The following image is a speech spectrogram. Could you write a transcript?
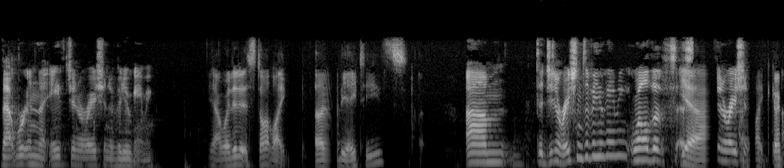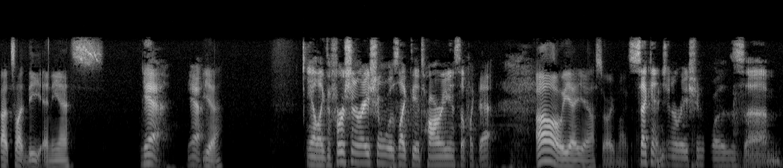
that we're in the eighth generation of video gaming. Yeah, when did it start? Like the 80s? Um, the generations of video gaming. Well, the Yeah. generation. Like going back to like the NES. Yeah, yeah, Yeah. yeah. Like the first generation was like the Atari and stuff like that. Oh, yeah, yeah. Sorry, Mike. Second generation was um,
